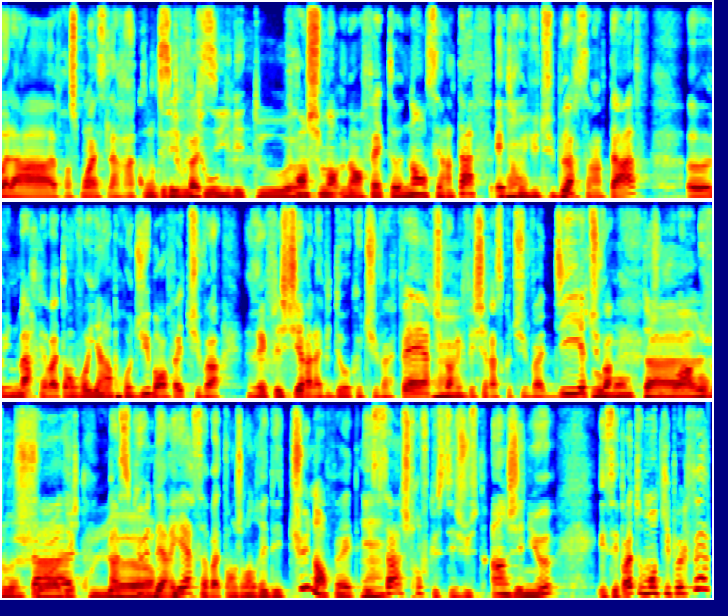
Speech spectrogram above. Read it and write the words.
voilà, franchement, elle se la raconte et C'est tout et tout. facile et tout. euh. Franchement, mais en fait, euh, non, c'est un taf. Être Ouais. youtubeur, c'est un taf. Euh, une marque, elle va t'envoyer un produit. Bah, en fait, tu vas réfléchir à la vidéo que tu vas faire. Tu vas réfléchir à ce que tu vas dire. Tu Au vas, montage, tu vois, au choix des couleurs. Parce que derrière, ça va t'engendrer des thunes, en fait. Et Mm. ça, je trouve que c'est juste ingénieux. Et c'est pas tout le monde qui peut le faire,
